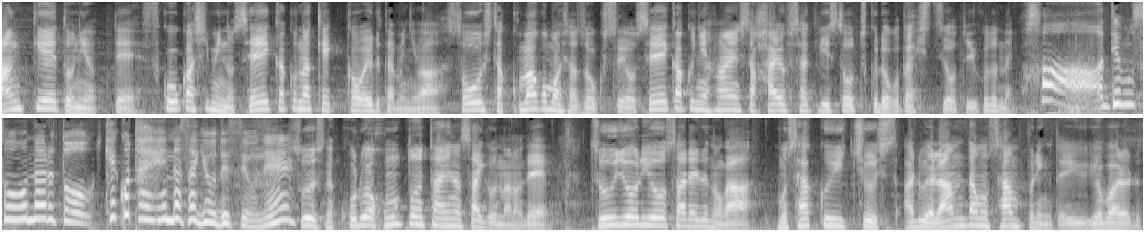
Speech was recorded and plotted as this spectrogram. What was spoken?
アンケートによって福岡市民の正確な結果を得るためにはそうした細々した属性を正確に反映した配布先リストを作ることが必要ということになります。はあでもそうなると結構大変な作業ですよね。そうですね。これは本当に大変な作業なので通常利用されるのが無作為抽出あるいはランダムサンプリングという呼ばれる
